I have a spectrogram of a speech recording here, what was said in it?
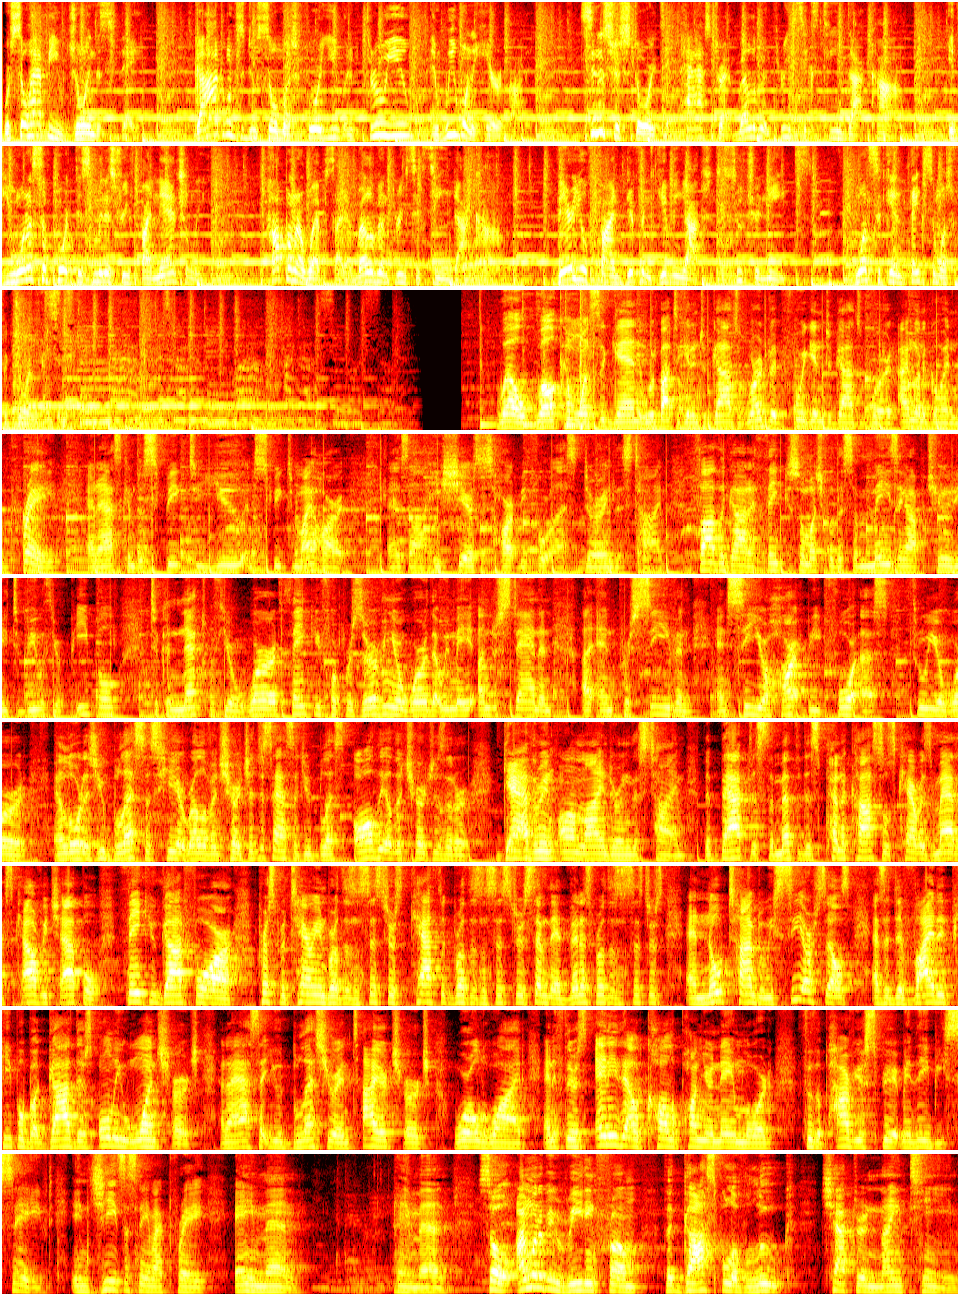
We're so happy you've joined us today. God wants to do so much for you and through you, and we want to hear about it. Send us your story to pastor at relevant316.com. If you want to support this ministry financially, hop on our website at relevant316.com. There you'll find different giving options to suit your needs. Once again, thanks so much for joining us today. Well, welcome once again. We're about to get into God's Word, but before we get into God's Word, I'm going to go ahead and pray and ask Him to speak to you and speak to my heart as uh, He shares His heart before us during this time. Father God, I thank you so much for this amazing opportunity to be with your people, to connect with your Word. Thank you for preserving your Word that we may understand and, uh, and perceive and, and see your heartbeat for us through your Word. And Lord, as you bless us here at Relevant Church, I just ask that you bless all the other churches that are gathering online during during this time the Baptists, the Methodists, Pentecostals, Charismatics, Calvary Chapel. Thank you, God, for our Presbyterian brothers and sisters, Catholic brothers and sisters, Seventh day Adventist brothers and sisters. And no time do we see ourselves as a divided people, but God, there's only one church. And I ask that you would bless your entire church worldwide. And if there's any that would call upon your name, Lord, through the power of your Spirit, may they be saved. In Jesus' name I pray. Amen. Amen. Amen. So I'm going to be reading from the Gospel of Luke, chapter 19.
